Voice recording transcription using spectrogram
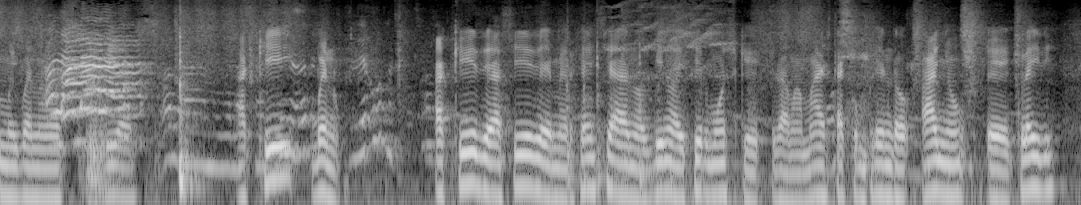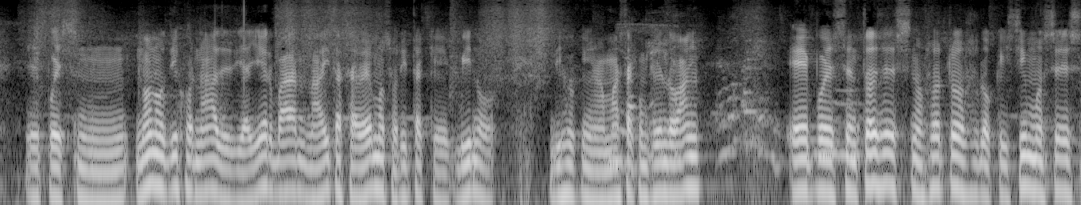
Muy buenos días. Aquí, bueno, aquí de así de emergencia nos vino a decir Mosh que la mamá está cumpliendo año, eh, Clady. Eh, pues mm, no nos dijo nada desde ayer, va, nadita sabemos, ahorita que vino, dijo que mi mamá está cumpliendo año. Eh, pues entonces nosotros lo que hicimos es,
